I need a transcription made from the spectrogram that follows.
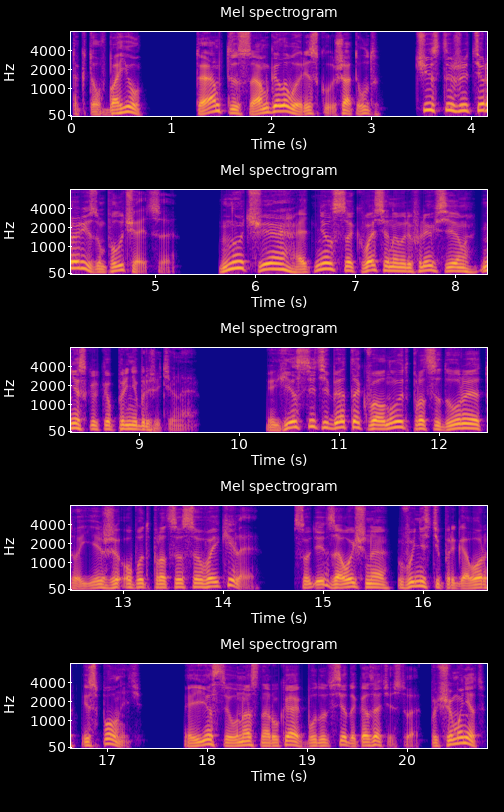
Так кто в бою?» «Там ты сам головой рискуешь, а тут...» «Чистый же терроризм получается». Но Че отнесся к Васиным рефлексиям несколько пренебрежительно. «Если тебя так волнуют процедуры, то есть же опыт процесса в Вайкиле. Судить заочно, вынести приговор, исполнить. Если у нас на руках будут все доказательства, почему нет?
